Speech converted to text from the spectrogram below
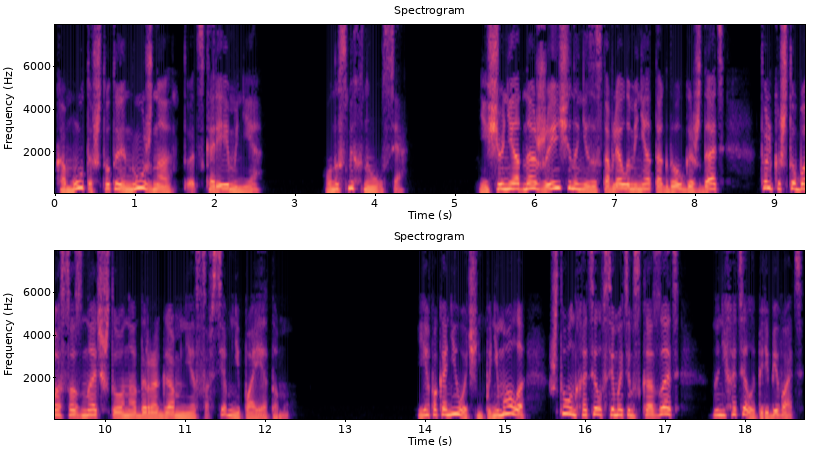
кому-то что-то и нужно, то это скорее мне. Он усмехнулся. Еще ни одна женщина не заставляла меня так долго ждать, только чтобы осознать, что она дорога мне совсем не поэтому. Я пока не очень понимала, что он хотел всем этим сказать, но не хотела перебивать.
